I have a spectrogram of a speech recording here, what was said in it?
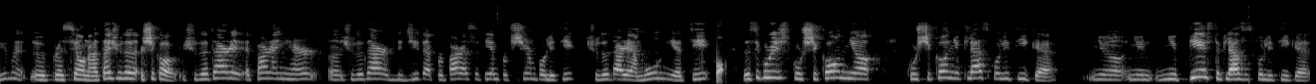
neve... presion, ata qytetarë, shiko, qytetari e para një herë, qytetarë mbi të gjitha përpara se të jenë përfshirë në politikë, qytetari jam unë, je ti, po. dhe sigurisht kur shikon një, kur shikon një klasë politike, një një një pjesë të klasës politike,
